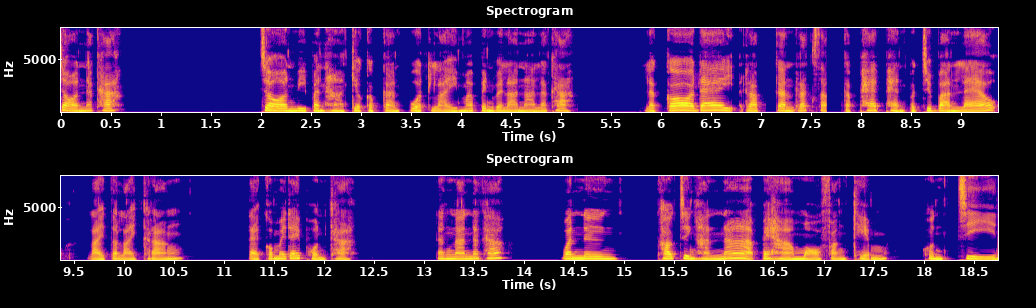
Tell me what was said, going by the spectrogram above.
จอนนะคะ จอนมีปัญหาเกี่ยวกับการปวดไหล่มาเป็นเวลานานแล้วค่ะ แล้วก็ได้รับการรักษากับแพทย์แผนปัจจุบันแล้วหลายต่อหลายครั้ง แต่ก็ไม่ได้ผลค่ะ ดังนั้นนะคะ วันหนึ่งเขาจึงหันหน้าไปหาหมอฝังเข็ม คนจีน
